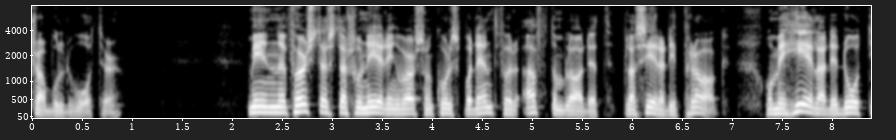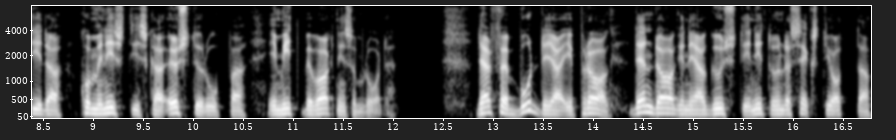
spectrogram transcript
troubled water. Min första stationering var som korrespondent för Aftonbladet placerad i Prag och med hela det dåtida kommunistiska Östeuropa i mitt bevakningsområde. Därför bodde jag i Prag den dagen i augusti 1968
